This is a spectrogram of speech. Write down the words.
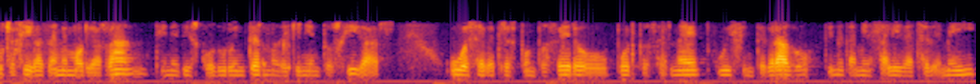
8 GB de memoria RAM, tiene disco duro interno de 500 GB, USB 3.0, puerto Ethernet, Wi-Fi integrado, tiene también salida HDMI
